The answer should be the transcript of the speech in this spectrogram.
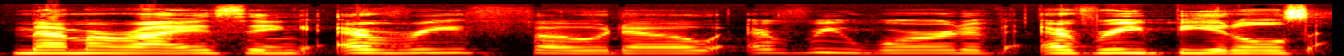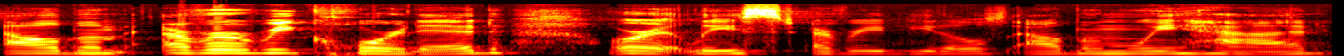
memorizing every photo, every word of every Beatles album ever recorded, or at least every Beatles album we had.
